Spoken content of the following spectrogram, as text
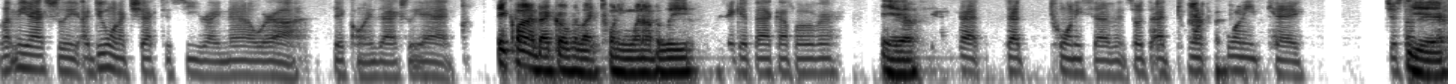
let me actually I do want to check to see right now where uh Bitcoin's actually at. It climbed back over like 21, I believe. Pick it back up over. Yeah. It's at 27. So it's at 20, 20k. Just under Yeah.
